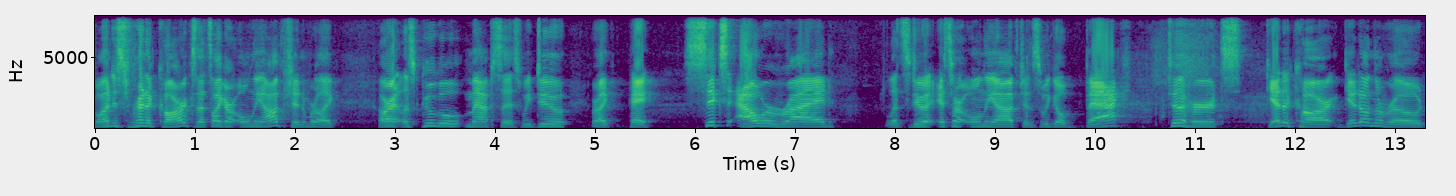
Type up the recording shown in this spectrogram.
want to just rent a car because that's like our only option. And we're like, all right, let's Google Maps this. We do. We're like, hey, six hour ride. Let's do it. It's our only option. So we go back to Hertz, get a car, get on the road.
